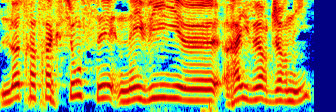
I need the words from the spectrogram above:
L'autre attraction, c'est Navy euh, River Journey.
